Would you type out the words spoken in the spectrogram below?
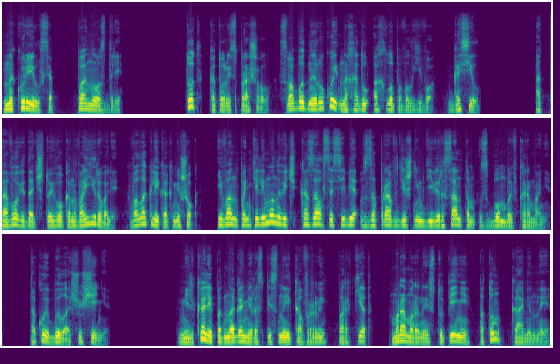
Накурился! По ноздри!» Тот, который спрашивал, свободной рукой на ходу охлопывал его, гасил. От того, видать, что его конвоировали, волокли как мешок, Иван Пантелеймонович казался себе взаправдешним диверсантом с бомбой в кармане. Такое было ощущение. Мелькали под ногами расписные ковры, паркет, мраморные ступени, потом каменные.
